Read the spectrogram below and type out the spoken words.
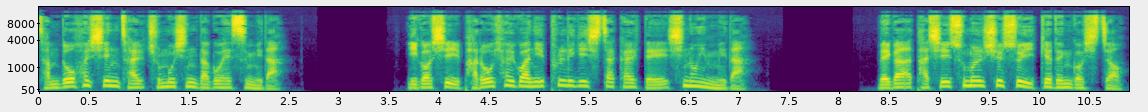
잠도 훨씬 잘 주무신다고 했습니다. 이것이 바로 혈관이 풀리기 시작할 때의 신호입니다. 내가 다시 숨을 쉴 수 있게 된 것이죠.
